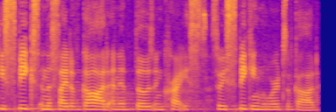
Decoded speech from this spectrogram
He speaks in the sight of God and of those in Christ. So he's speaking the words of God.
